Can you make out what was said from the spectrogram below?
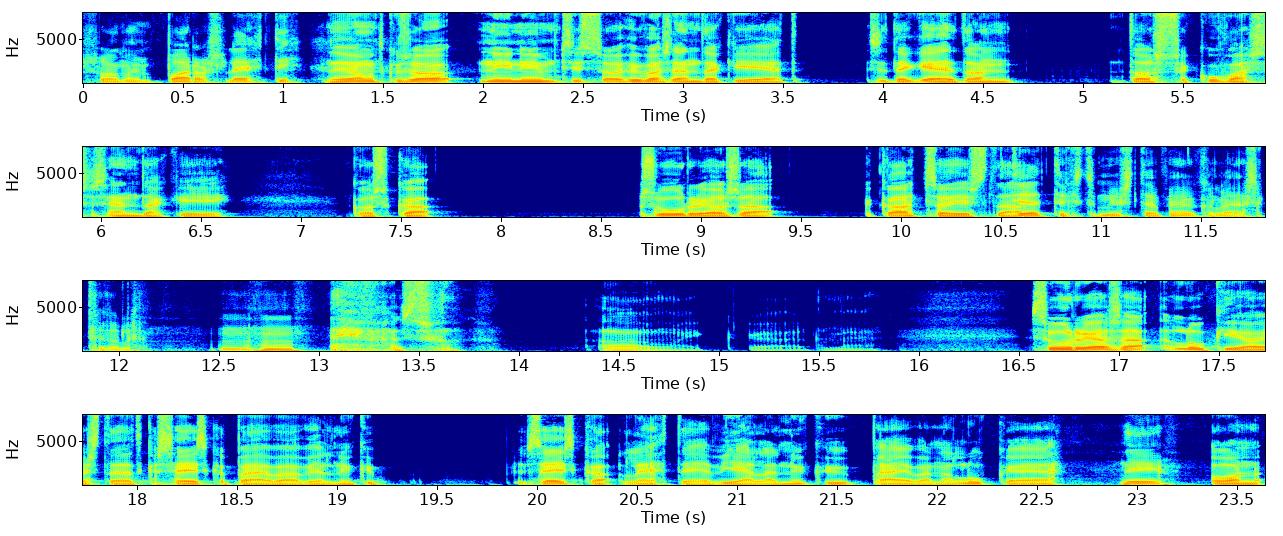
Suomen paras lehti. No joo, mutta kun se on, niin, niin, siis se on hyvä sen takia, että se tekee ton tossa kuvassa sen takia, koska suuri osa katsojista... Tiedättekö te, mistä Peukala äsken oli? Mhm. Ei vaan su... Oh my god, man. Suuri osa lukijoista, jotka seiskapäivää vielä nyky... Seiska-lehteä vielä nykypäivänä lukee, Niin. on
